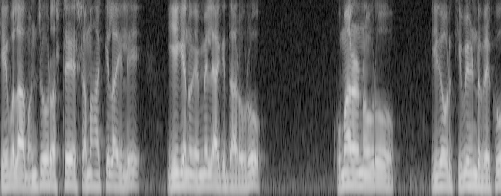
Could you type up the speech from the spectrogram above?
ಕೇವಲ ಮಂಜೂರು ಅಷ್ಟೇ ಶ್ರಮ ಹಾಕಿಲ್ಲ ಇಲ್ಲಿ. ಈಗೇನು ಎಂ ಎಲ್ ಎ ಆಗಿದ್ದಾರವರು ಕುಮಾರಣ್ಣವರು ಈಗ ಅವ್ರು ಕಿವಿ ಹಿಂಡಬೇಕು.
